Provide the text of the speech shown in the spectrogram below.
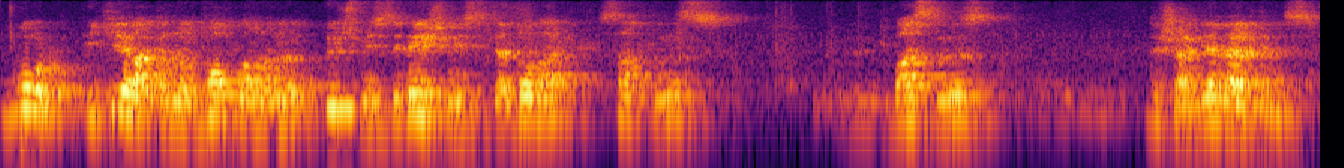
Bu iki rakamın toplamının üç misli, beş misli de dolar sattınız, bastınız, dışarıya verdiniz.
